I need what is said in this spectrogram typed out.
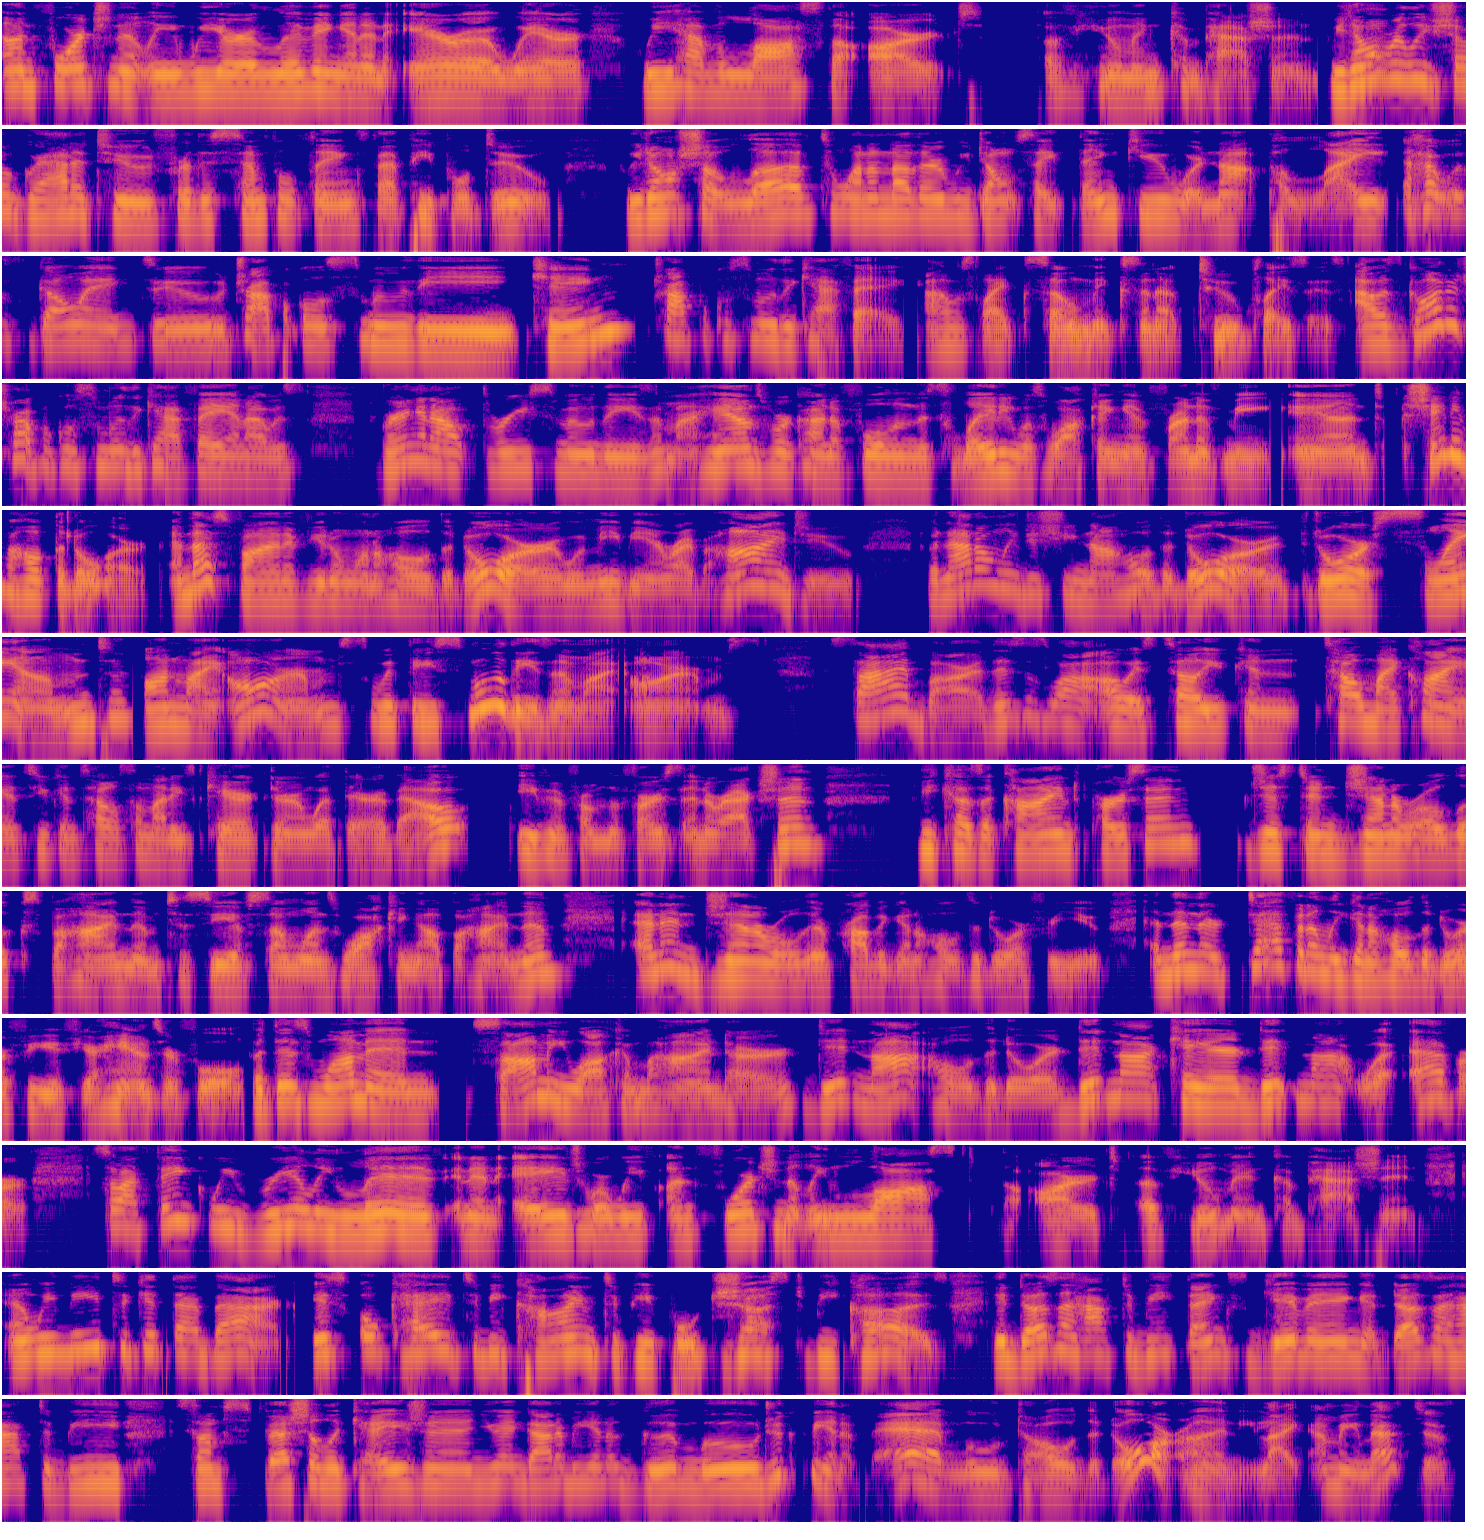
unfortunately we are living in an era where we have lost the art of human compassion. We don't really show gratitude for the simple things that people do. We don't show love to one another. We don't say thank you. We're not polite. I was going to Tropical Smoothie King, Tropical Smoothie Cafe. I was like so mixing up two places. I was going to Tropical Smoothie Cafe and I was bringing out three smoothies and my hands were kind of full and this lady was walking in front of me and she didn't even hold the door and that's fine if you don't want to hold the door with me being right behind you but not only did she not hold the door the door slammed on my arms with these smoothies in my arms sidebar this is why i always tell you can tell my clients you can tell somebody's character and what they're about even from the first interaction because a kind person just in general looks behind them to see if someone's walking out behind them. And in general, they're probably going to hold the door for you. And then they're definitely going to hold the door for you if your hands are full. But this woman saw me walking behind her, did not hold the door, did not care, did not whatever. So I think we really live in an age where we've unfortunately lost the art of human compassion. And we need to get that back. It's okay to be kind to people just because. It doesn't have to be Thanksgiving, it doesn't have to be some special occasion. You ain't got to be in a good mood. You could be in a bad mood to hold the door, honey. Like, I mean, that's just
